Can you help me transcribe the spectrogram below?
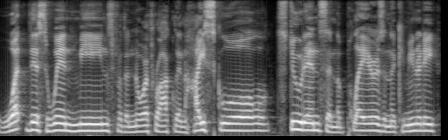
what this win means for the North Rockland High School students and the players and the community,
